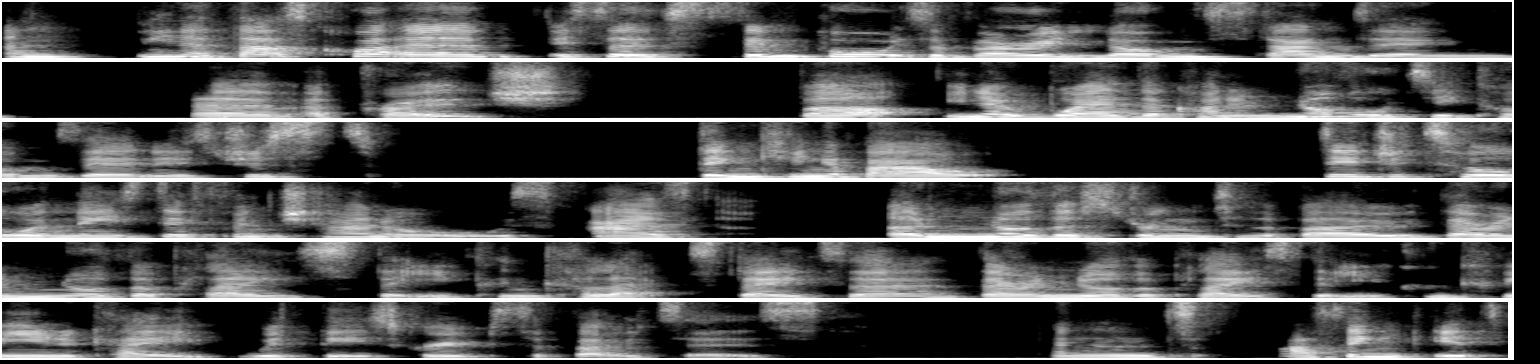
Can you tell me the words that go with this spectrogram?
And you know that's quite a it's a simple, it's a very long-standing um, approach. But you know where the kind of novelty comes in is just thinking about digital and these different channels as another string to the bow. They're another place that you can collect data. They're another place that you can communicate with these groups of voters. And I think it's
